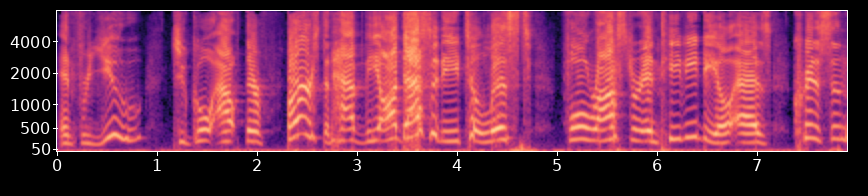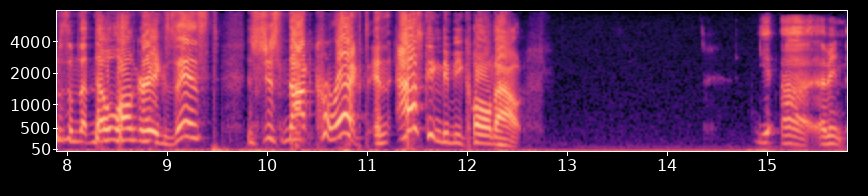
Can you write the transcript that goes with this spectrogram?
And for you to go out there first and have the audacity to list full roster and TV deal as criticism that no longer exist is just not correct and asking to be called out. Yeah, uh, I mean,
